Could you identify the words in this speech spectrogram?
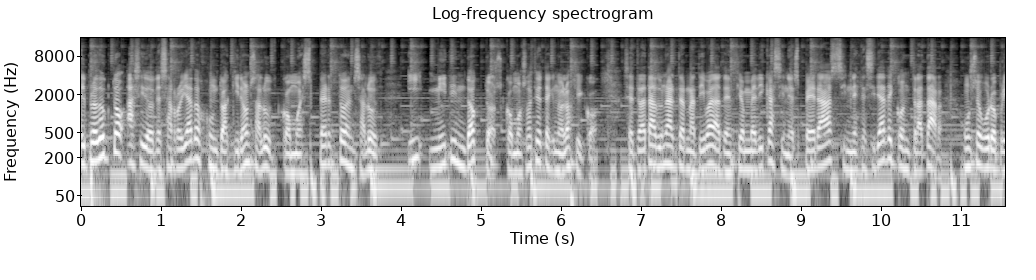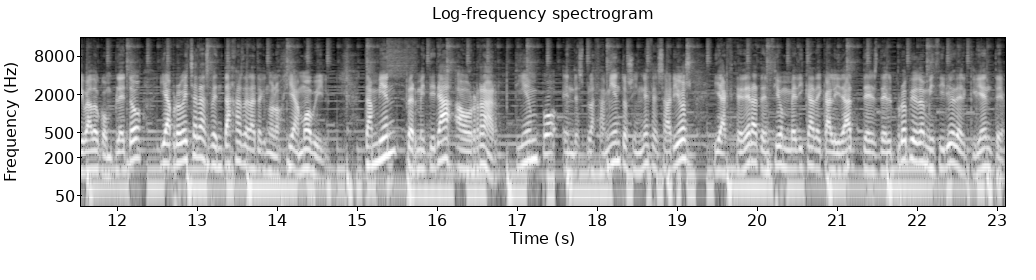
El producto ha sido desarrollado junto a Quirón Salud como experto en salud y Meeting Doctors como socio tecnológico. Se trata de una alternativa de atención médica sin esperas, sin necesidad de contratar un seguro privado completo y aprovecha las ventajas de la tecnología móvil. También permitirá ahorrar tiempo en desplazamientos innecesarios y acceder a atención médica de calidad desde el propio domicilio del cliente.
